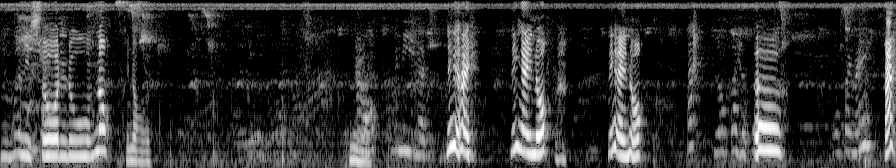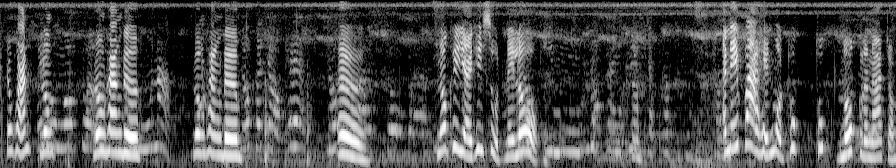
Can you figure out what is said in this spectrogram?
อืมอันนี้โซนดูนกพี่น้องเอ้ยนี่ไงไม่มีเลยนี่ไง นี่ไงนก นี่ไงนกไปลงไปเถอะเออลง ไปไหมไปเจ้าขวัญลงไปดูนกตัวลงทางเดิมนู้นน่ะลงทางเดิม นกกระจอกแค่นกเออโซวานกที่ใหญ่ที่สุดในโลก อีมูนกแพนกวินจับกับอันนี้ป้าเห็นหมดทุกทุกนกแล้วนะจอง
